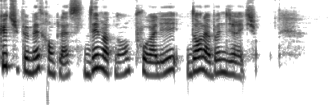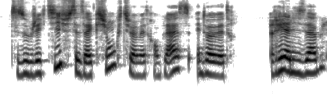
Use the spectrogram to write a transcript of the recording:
que tu peux mettre en place dès maintenant pour aller dans la bonne direction? Ces objectifs, ces actions que tu vas mettre en place, elles doivent être réalisables.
